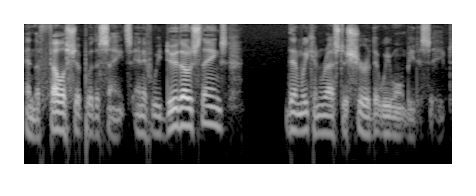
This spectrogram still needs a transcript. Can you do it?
and the fellowship with the saints. And if we do those things, then we can rest assured that we won't be deceived.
